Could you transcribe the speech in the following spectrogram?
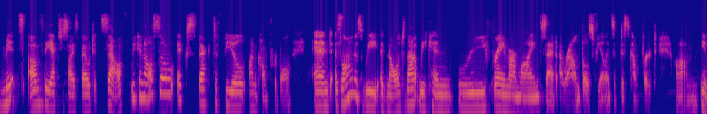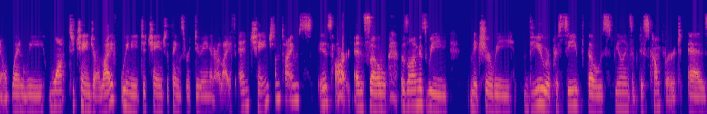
midst of the exercise bout itself, we can also expect to feel uncomfortable. And as long as we acknowledge that, we can reframe our mindset around those feelings of discomfort. Um, you know, when we want to change our life, we need to change the things we're doing in our life. And change sometimes is hard. And so, as long as we make sure we view or perceive those feelings of discomfort as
